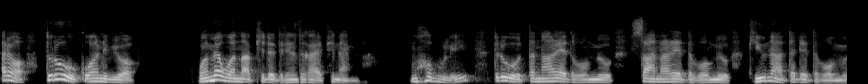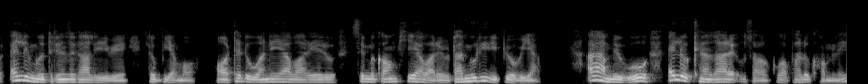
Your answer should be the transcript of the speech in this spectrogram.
အဲ့တော့သူတို့ကိုကိုကနေပြီးတော့ဝမ်းမဲ့ဝမ်းသာဖြစ်တဲ့သတင်းစကားတွေဖြစ်နိုင်မလား မဟုတ်ဘူးလေသူတို့ကိုတနာတဲ့သဘောမျိုးစာနာတဲ့သဘောမျိုးဂိူးနာတက်တဲ့သဘောမျိုးအဲ့လိုမျိုးသတင်းစကားလေးတွေပဲလုပ်ပြရမှာ။ဟောထက်တူဝမ်းနေရပါတယ်လို့စိတ်မကောင်းဖြစ်ရပါတယ်လို့ဒါမျိုးလေးတွေပြောပြရ။အဲ့ဒါမျိုးကိုအဲ့လိုခံစားတဲ့ဥစ္စာကိုကိုကဘာလို့ခေါ်မလဲ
